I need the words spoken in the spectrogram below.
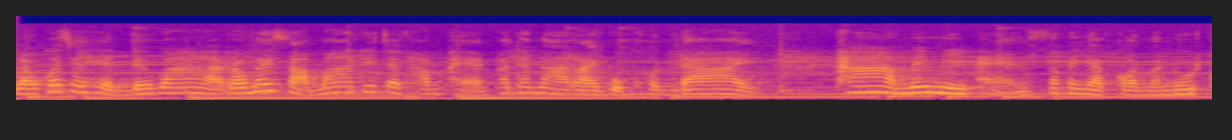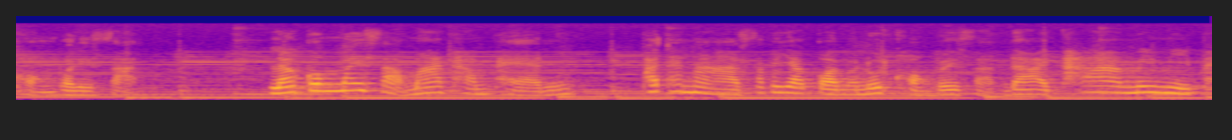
เราก็จะเห็นได้ว่าเราไม่สามารถที่จะทำแผนพัฒนารายบุคคลได้ ถ้าไม่มีแผนทรัพยากรมนุษย์ของบริษัท แล้วก็ไม่สามารถทำแผนพัฒนาทรัพยากรมนุษย์ของบริษัทได้ ถ้าไม่มีแผ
